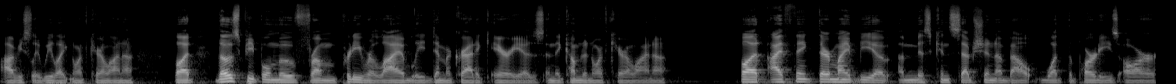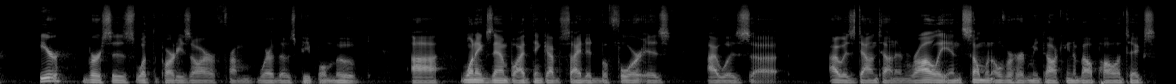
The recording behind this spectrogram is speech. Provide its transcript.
Obviously, we like North Carolina. But those people move from pretty reliably Democratic areas and they come to North Carolina. But I think there might be a, a misconception about what the parties are here versus what the parties are from where those people moved. Uh, one example I think I've cited before is I was uh, I was downtown in Raleigh and someone overheard me talking about politics,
